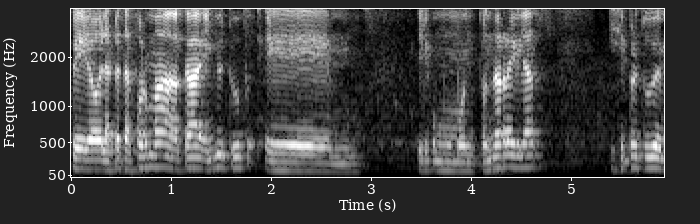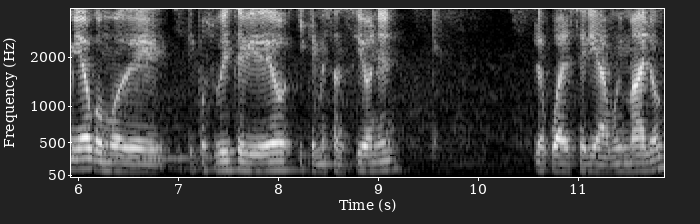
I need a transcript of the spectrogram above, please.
Pero la plataforma acá en YouTube eh, tiene como un montón de reglas y siempre tuve miedo como de tipo subir este video y que me sancionen, lo cual sería muy malo.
